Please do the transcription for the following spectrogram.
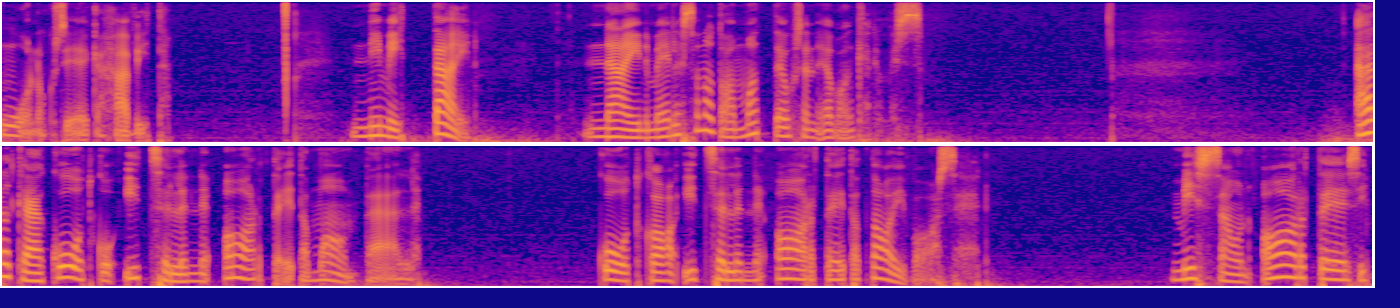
huonoksi, eikä hävitä. Nimittäin, näin meille sanotaan Matteuksen evankeliumissa. Älkää kootko itsellenne aarteita maan päälle. Kootkaa itsellenne aarteita taivaaseen. Missä on aarteesi,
